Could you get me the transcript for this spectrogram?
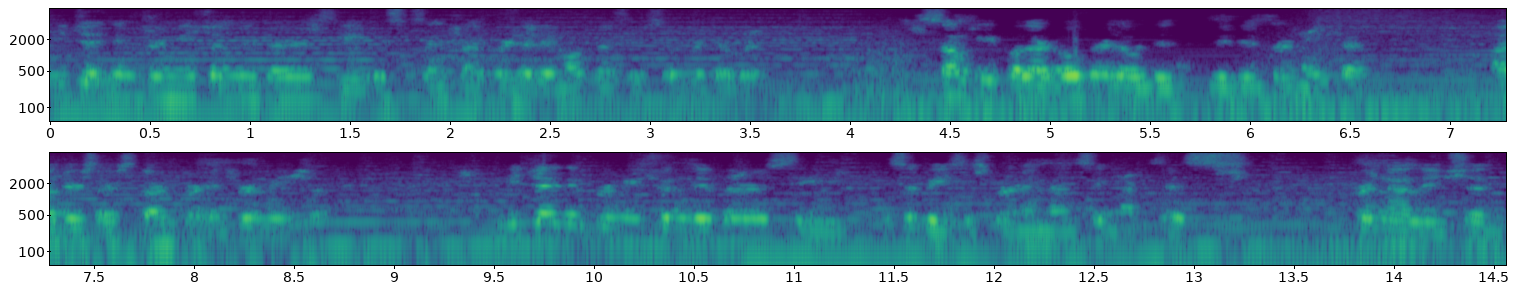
and information literacy is essential for the democracies over the world. Some people are overloaded with information, others are starved for information. And information literacy is a basis for enhancing access for knowledge and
